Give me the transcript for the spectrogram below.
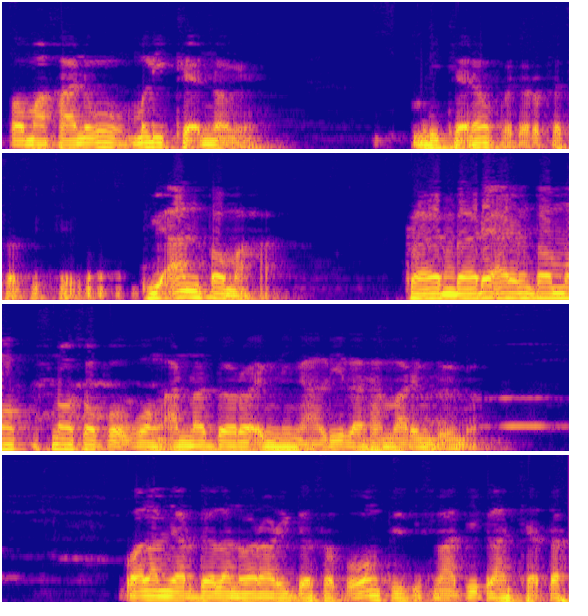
tomahanu meligekno ya. Meligekno cara basa siji. Bi anto maha gambare areng tomo kusno sapa wong anadara ing ningali lah maring dunya. Walam yardalan ora rido sapa wong dismati kelan jatah.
